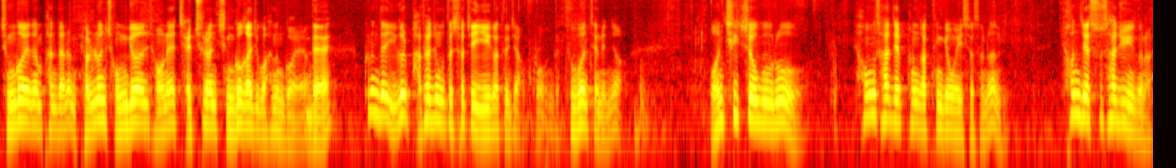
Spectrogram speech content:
증거에 관한 판단은 변론 종결 전에 제출한 증거 가지고 하는 거예요. 네, 그런데 이걸 받아준 것도 첫째 이해가 되지 않고 근데 두 번째는요 원칙적으로 형사 재판 같은 경우에 있어서는 현재 수사 중이거나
